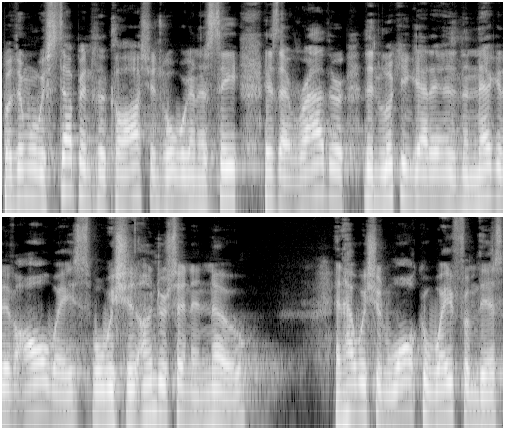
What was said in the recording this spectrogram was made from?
But then when we step into the Colossians, what we're going to see is that rather than looking at it in the negative always, what we should understand and know, and how we should walk away from this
